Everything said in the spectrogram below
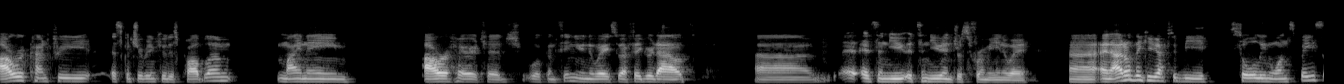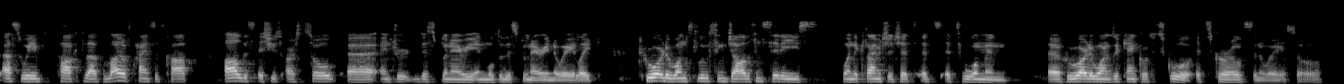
Our country is contributing to this problem. My name, our heritage will continue in a way. So I figured out uh, it's a new it's a new interest for me in a way. Uh, and I don't think you have to be solely in one space, as we've talked about a lot of times at COP. All these issues are so uh, interdisciplinary and multidisciplinary in a way. Like, who are the ones losing jobs in cities when the climate change hits? It's it's women uh, who are the ones who can't go to school? It's girls in a way. So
